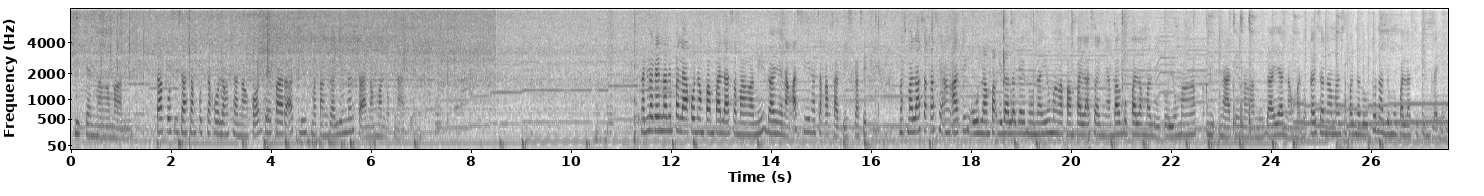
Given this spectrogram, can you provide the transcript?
chicken mga mami. Tapos isasangkot ko lang siya ng konti para at least matanggal yung lansa ng manok natin. Naglagay na rin pala ako ng pampalasa mga mi, gaya ng asin at saka patis kasi mas malasa kasi ang ating ulam pag ilalagay mo na yung mga pampalasa niya bago pa lang maluto yung mga meat natin mga mi, gaya ng manok. Kaysa naman sa pag naluto na doon mo pala titimplahin.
